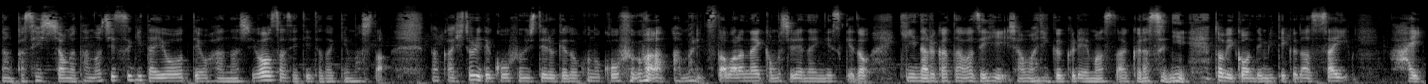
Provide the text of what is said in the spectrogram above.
なんかセッションが楽しすぎたよっていうお話をさせていただきました。なんか一人で興奮してるけど、この興奮はあんまり伝わらないかもしれないんですけど、気になる方は是非シャーマニッククレイマスタークラスに飛び込んでみてください。はい。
